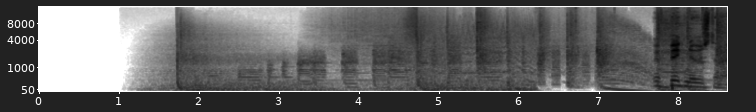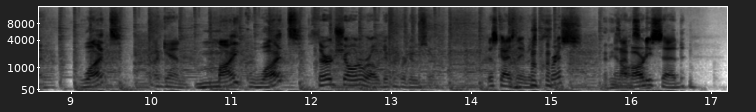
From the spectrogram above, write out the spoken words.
We have big news today. What? Again, Mike, what? third show in a row, different producer. This guy's name is Chris, And and, I've awesome. already said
